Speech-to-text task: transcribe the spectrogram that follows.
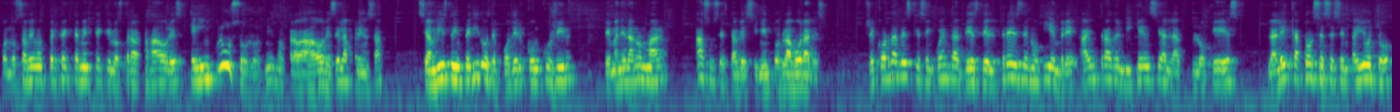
cuando sabemos perfectamente que los trabajadores e incluso los mismos trabajadores de la prensa se han visto impedidos de poder concurrir de manera normal a sus establecimientos laborales. Recordarles que se encuentra desde el 3 de noviembre, ha entrado en vigencia lo que es la ley 1468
